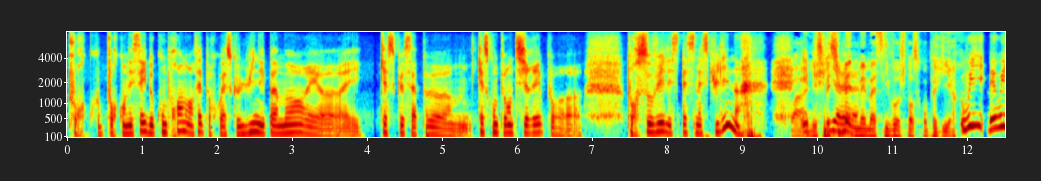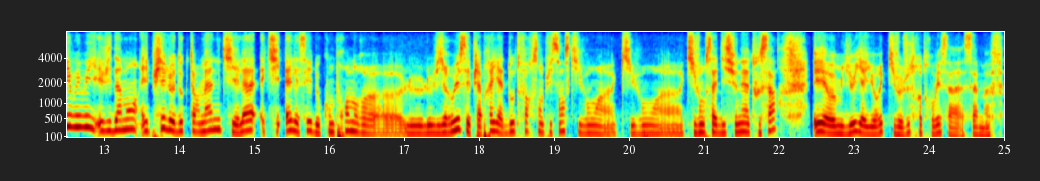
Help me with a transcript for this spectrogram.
pour, pour qu'on essaye de comprendre en fait pourquoi est-ce que lui n'est pas mort et, euh, et qu'est-ce que ça peut, euh, qu'est-ce qu'on peut en tirer pour euh, pour sauver l'espèce masculine. Et L'espèce euh, humaine, même à ce niveau, je pense qu'on peut dire. Oui, mais oui, oui, oui, évidemment. Et puis le docteur Mann qui est là, qui elle essaye de comprendre le, le virus. Et puis après, il y a d'autres forces en puissance qui vont, qui vont, qui vont s'additionner à tout ça. Et au milieu, il y a Yorick qui veut juste retrouver sa, sa meuf.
